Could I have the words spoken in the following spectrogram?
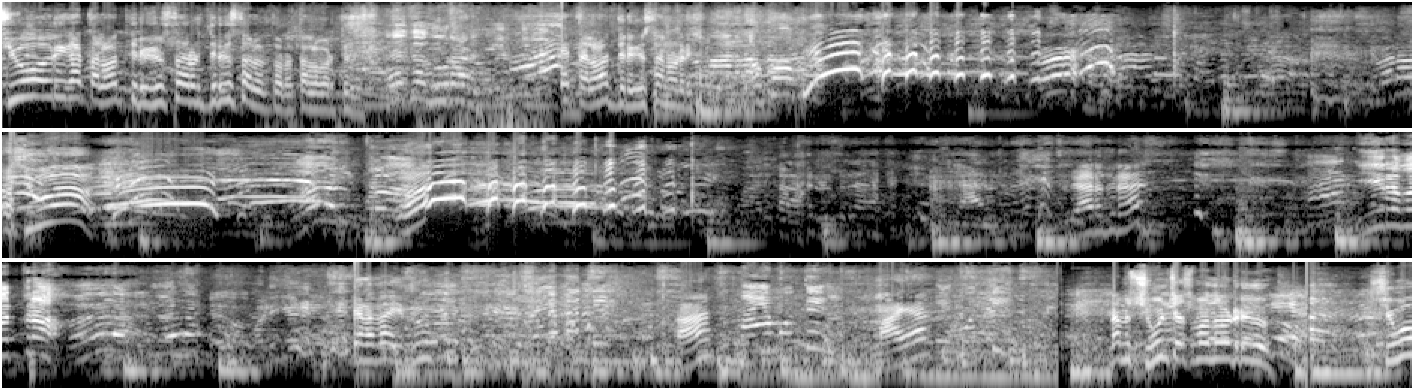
ಶಿವ ಅವ್ರಿಗೆ ತಲವಾರ್ ತಿರುಗಿಸ್ತಾರ ತಿರುಗಿಸ್ತಾರ ತಲವಾರ್ ತಿರುಗಿಸ್ ತಲವತ್ ತಿರುಗಿಸ್ತಾರ ನೋಡ್ರಿ. ಶಿವ! ಶಿವ ಯಾರದ್ರ? ವೀರಭದ್ರ. ಏನದ ಇದು? ಮಾಯಾ? ನಮ್ ನಮ್ಮ ಶಿವನ್ ಚಸ್ಮಾ ನೋಡ್ರಿ ಇದು. ಶಿವು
